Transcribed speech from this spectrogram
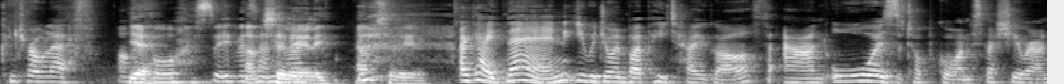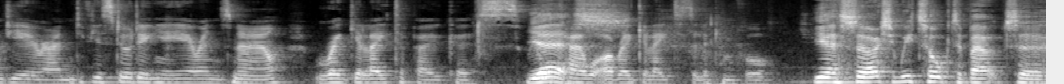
Control F. on Yeah. IBOR, See if. Absolutely, absolutely. Okay, then you were joined by Pete Hogarth, and always a topical one, especially around year end. If you're still doing your year ends now, regulator focus. Yes. care what our regulators are looking for. Yeah, so actually, we talked about uh,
